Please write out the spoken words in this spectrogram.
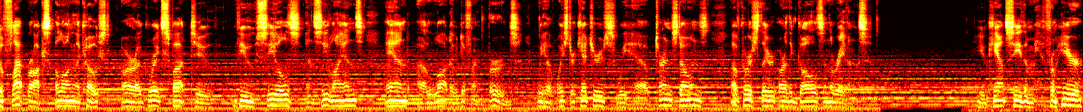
The flat rocks along the coast are a great spot to view seals and sea lions and a lot of different birds. We have oyster catchers, we have turnstones, of course, there are the gulls and the ravens. You can't see them from here,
